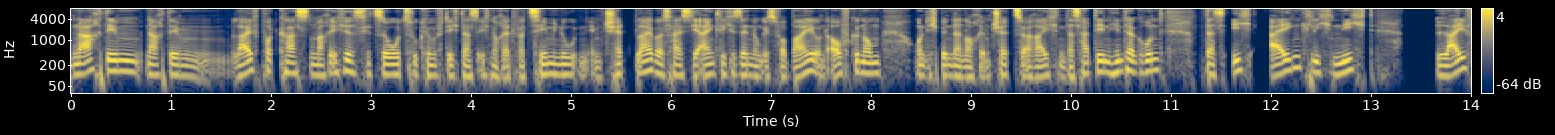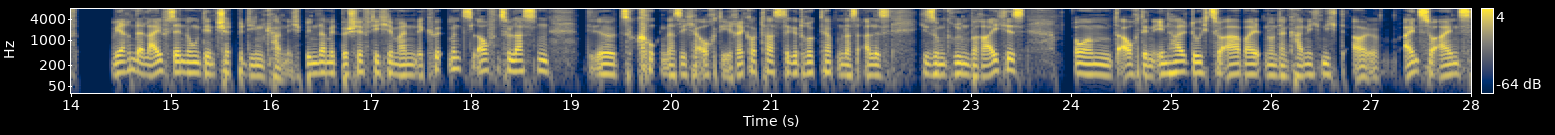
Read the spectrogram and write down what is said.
nach dem, nach dem Live-Podcasten mache ich es jetzt so zukünftig, dass ich noch etwa zehn Minuten im Chat bleibe. Das heißt, die eigentliche Sendung ist vorbei und aufgenommen und ich bin dann noch im Chat zu erreichen. Das hat den Hintergrund, dass ich eigentlich nicht live während der Live-Sendung den Chat bedienen kann. Ich bin damit beschäftigt, hier mein Equipment laufen zu lassen, äh, zu gucken, dass ich ja auch die Rekordtaste gedrückt habe und dass alles hier so im grünen Bereich ist und auch den Inhalt durchzuarbeiten und dann kann ich nicht äh, eins zu eins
